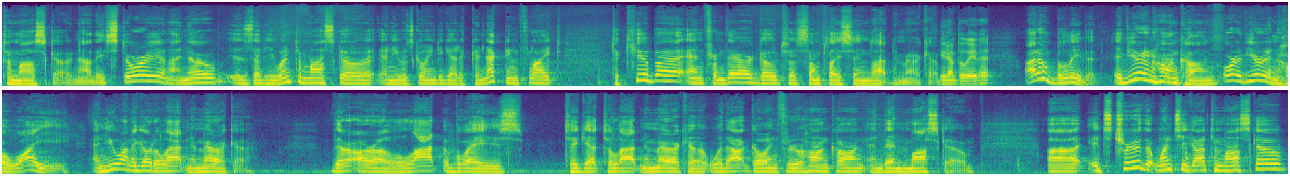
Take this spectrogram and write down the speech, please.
to Moscow. Now, the story, and I know, is that he went to Moscow and he was going to get a connecting flight to Cuba, and from there go to someplace in Latin America. you don't believe it? I don't believe it. If you're in Hong Kong or if you're in Hawaii and you want to go to Latin America, there are a lot of ways to get to Latin America without going through Hong Kong and then Moscow. Uh, it's true that once he got to Moscow,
